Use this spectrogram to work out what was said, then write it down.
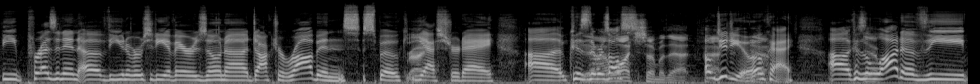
the president of the University of Arizona, Dr. Robbins, spoke Right. yesterday. Because Yeah, there was I also. watched some of that. Oh, did you? Yeah. Okay. Because Yeah. a lot of the.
